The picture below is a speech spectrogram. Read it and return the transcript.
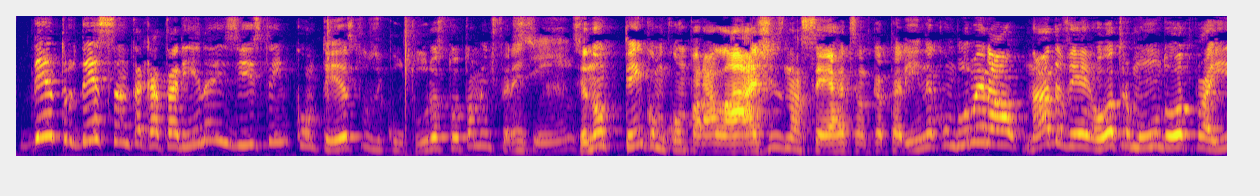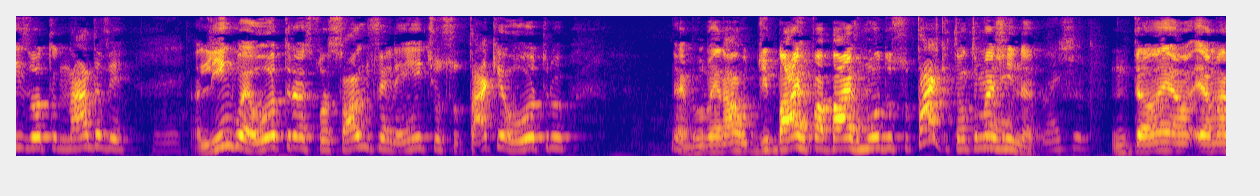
Dentro de Santa Catarina existem contextos e culturas totalmente diferentes. Sim. Você não tem como comparar Lages na Serra de Santa Catarina com Blumenau. Nada a ver. Outro mundo, outro país, outro nada a ver. A língua é outra, as pessoas falam diferente, o sotaque é outro. É, Blumenau, de bairro pra bairro muda o sotaque, então tu imagina. Imagina. Então é, é uma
